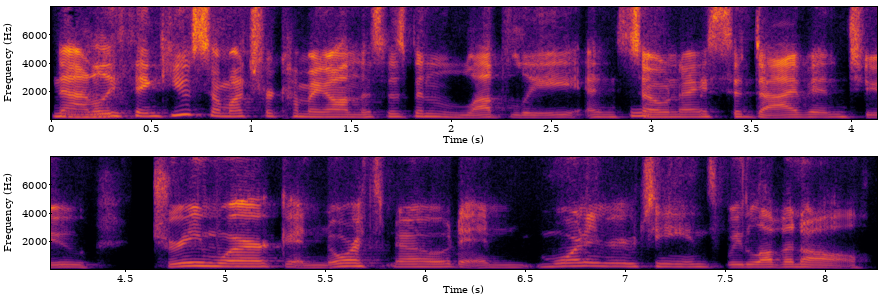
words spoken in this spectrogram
Natalie, mm-hmm. thank you so much for coming on. This has been lovely and mm. so nice to dive into dream work and North Node and morning routines. We love it all.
